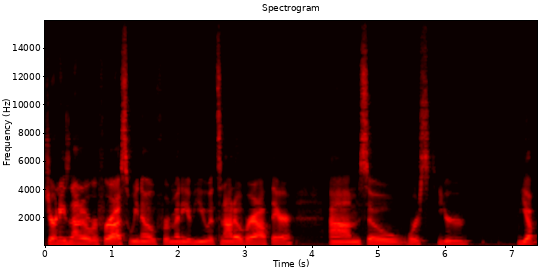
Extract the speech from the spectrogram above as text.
journey's not over for us. We know for many of you, it's not over out there. Um, so we're, you're, yep,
